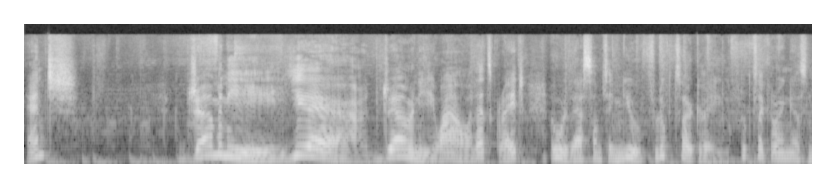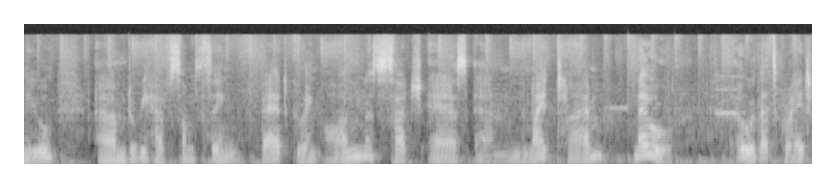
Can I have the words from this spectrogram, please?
and Germany! Yeah! Germany! Wow, that's great. Oh, there's something new. Flugzeugring. Flugzeugring is new. Um, do we have something bad going on, such as a nighttime? No! Oh, that's great.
